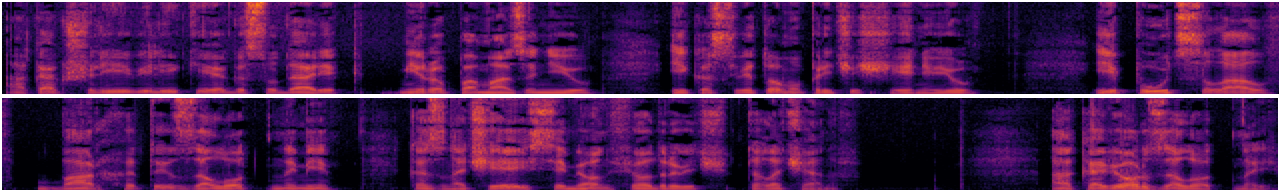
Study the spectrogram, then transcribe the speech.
А как шли великие государи к миропомазанию и ко святому причащению, и путь слал бархаты золотными казначей Семен Федорович Толочанов. А ковер золотный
